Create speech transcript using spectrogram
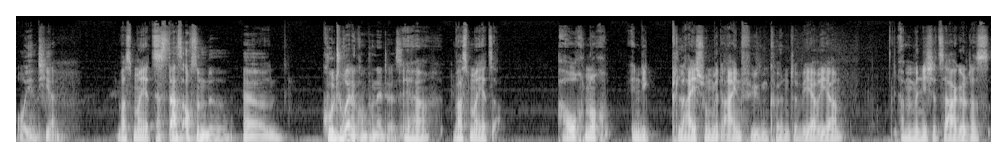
orientieren. Was man jetzt. Dass das auch so eine ähm, kulturelle Komponente ist. Ja, was man jetzt auch noch in die Gleichung mit einfügen könnte, wäre ja, ähm, wenn ich jetzt sage, dass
